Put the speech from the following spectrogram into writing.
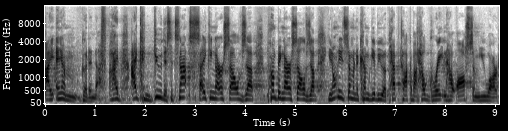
I am good enough. I, I can do this. It's not psyching ourselves up, pumping ourselves up. You don't need someone to come give you a pep talk about how great and how awesome you are.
